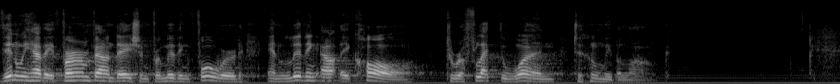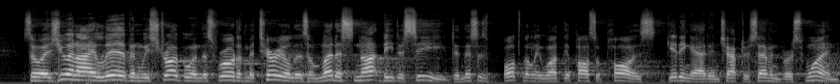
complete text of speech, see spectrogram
then we have a firm foundation for moving forward and living out a call to reflect the one to whom we belong. So, as you and I live and we struggle in this world of materialism, let us not be deceived. And this is ultimately what the Apostle Paul is getting at in chapter 7, verse 1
